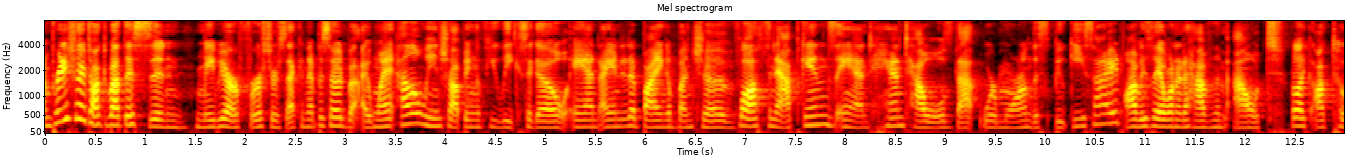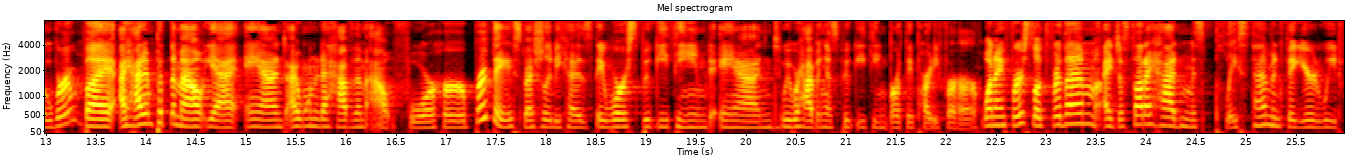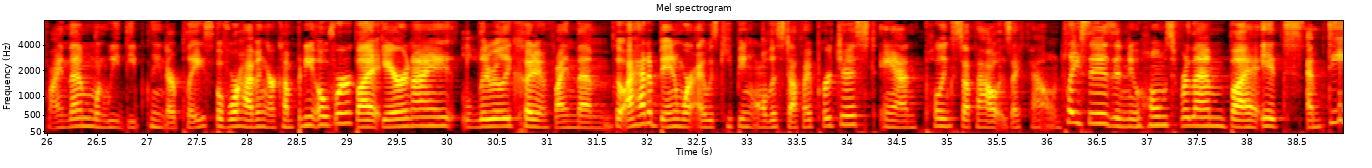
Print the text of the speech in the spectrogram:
I'm pretty sure I talked about this in maybe our first or second episode, but I went Halloween shopping a few weeks ago and I ended up buying a bunch of cloth napkins and hand towels that were more on the spooky spooky side. Obviously, I wanted to have them out for like October, but I hadn't put them out yet. And I wanted to have them out for her birthday, especially because they were spooky themed and we were having a spooky themed birthday party for her. When I first looked for them, I just thought I had misplaced them and figured we'd find them when we deep cleaned our place before having our company over. But Gare and I literally couldn't find them. So I had a bin where I was keeping all the stuff I purchased and pulling stuff out as I found places and new homes for them, but it's empty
